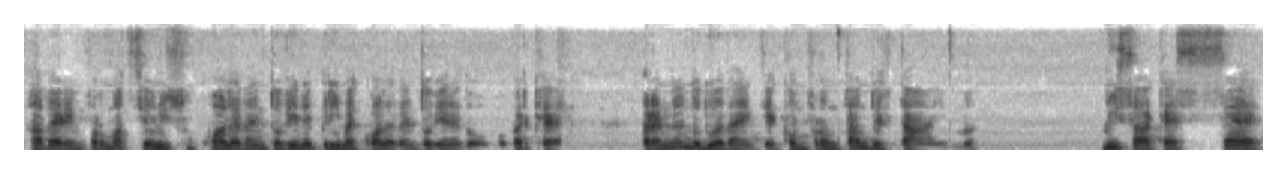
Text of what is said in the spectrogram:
avere informazioni su quale evento viene prima e quale evento viene dopo, perché prendendo due eventi e confrontando il time, lui sa che se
